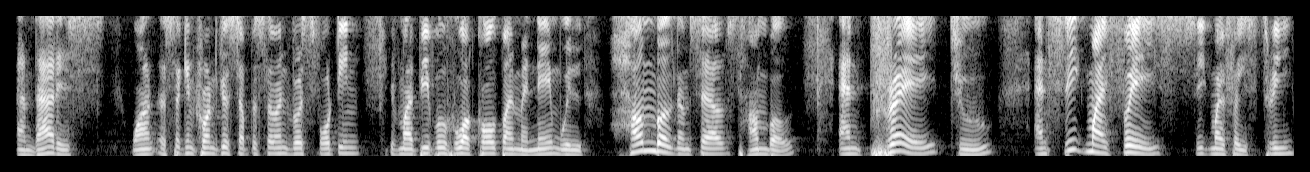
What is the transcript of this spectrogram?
and that is one, uh, 2 Chronicles chapter 7, verse 14. If my people who are called by my name will humble themselves, humble, and pray to, and seek my face, seek my face three,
